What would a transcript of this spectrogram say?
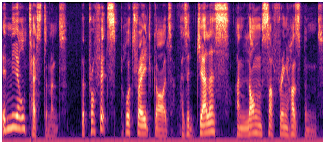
In the Old Testament, the prophets portrayed God as a jealous and long suffering husband,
